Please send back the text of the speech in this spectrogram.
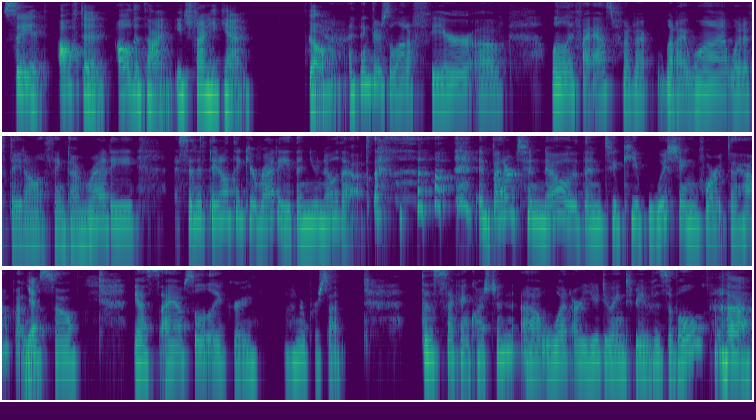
say it often, all the time, each time you can. Go. Yeah, I think there's a lot of fear of, well, if I ask for what I want, what if they don't think I'm ready? I said, if they don't think you're ready, then you know that. and better to know than to keep wishing for it to happen. Yes. So, yes, I absolutely agree 100%. The second question uh, What are you doing to be visible? Uh,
